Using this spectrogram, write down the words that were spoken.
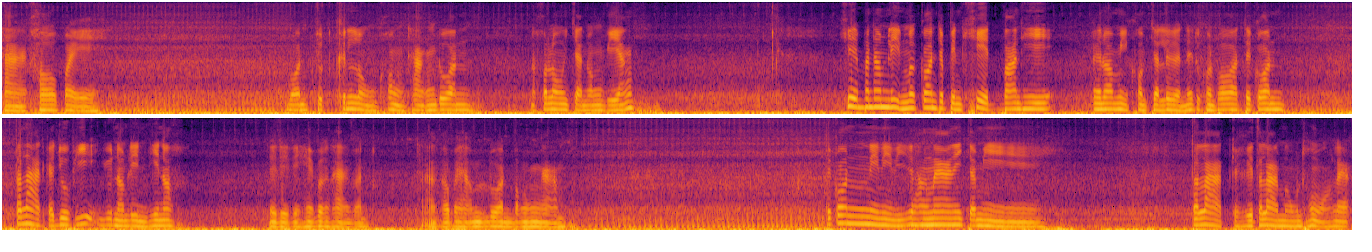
ทางเข้าไป บนจุดขึ้นลงของทางด่วนนครหลวงจันทร์วังเวียง เขตบ้านน้ำลินเมื่อก่อนจะเป็นเขตบ้านที่เรามีความเจริญนะทุกคนเพราะว่าแต่ก่อนตลาดกับยูพี่อยู่น้ำลินพี่เนาะเดี๋ยวๆให้เบิ่งทางก่อนทางเข้าไปทางด่วนบางงามแต่ก้อนนี่นี่อยู่ทางหน้านี่จะมี ตลาดก็คือตลาดเมืองบนหงแหละ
